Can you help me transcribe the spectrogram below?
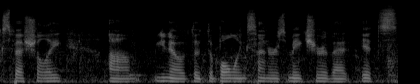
especially, um, you know, the, the bowling centers make sure that it's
